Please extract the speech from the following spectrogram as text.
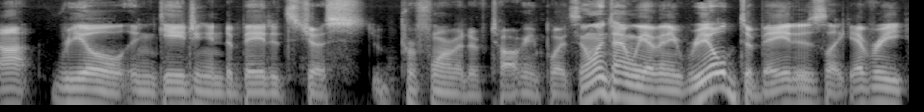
not real engaging in debate. It's just performative talking points. The only time we have any real debate is like every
